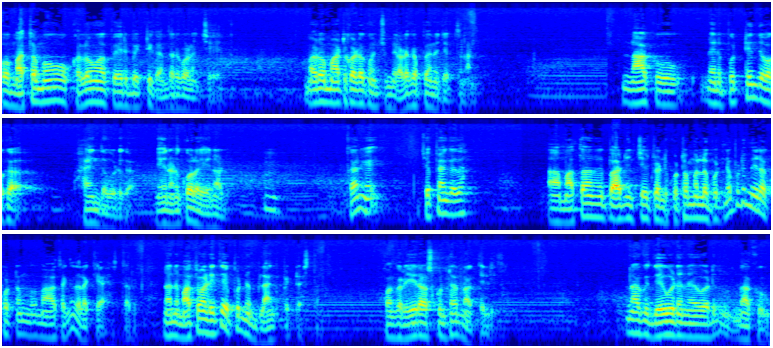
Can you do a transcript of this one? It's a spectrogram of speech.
ఓ మతమో ఓ కులమో పేరు పెట్టి గందరగోళం చేయదు మరో మాట కూడా కొంచెం మీరు అడగపోయినా చెప్తున్నాను. నాకు నేను పుట్టింది ఒక హైందవుడిగా. నేను అనుకోలే ఏనాడు. కానీ చెప్పాం కదా ఆ మతాన్ని పాటించేటువంటి కుటుంబంలో పుట్టినప్పుడు మీరు ఆ కుటుంబం మతంగా లెక్కేస్తారు నన్ను మతం అడిగితే ఎప్పుడు నేను బ్లాంక్ పెట్టేస్తాను. కొందరు ఏ రాసుకుంటారో నాకు తెలియదు నాకు దేవుడు అనేవాడు నాకు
